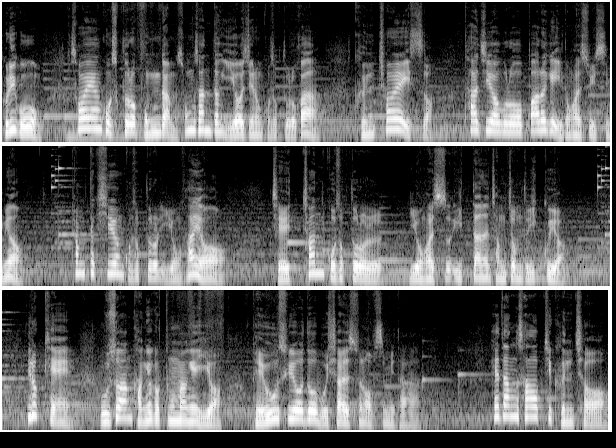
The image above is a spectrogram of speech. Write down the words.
그리고 서해안 고속도로 봉담, 송산 등 이어지는 고속도로가 근처에 있어 타 지역으로 빠르게 이동할 수 있으며 평택 시흥 고속도로를 이용하여 제천 고속도로를 이용할 수 있다는 장점도 있고요. 이렇게 우수한 강역 교통망에 이어 배후 수요도 무시할 수는 없습니다. 해당 사업지 근처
